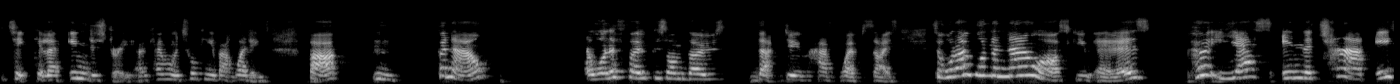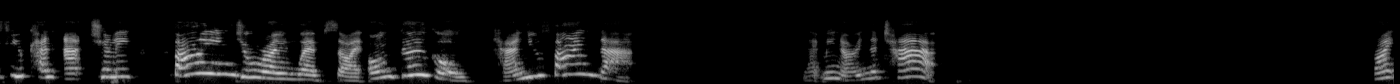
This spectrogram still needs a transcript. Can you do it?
particular industry. Okay. When we're talking about weddings. But for now, I want to focus on those that do have websites. So, what I want to now ask you is put yes in the chat if you can actually find your own website on Google. Can you find that? Let me know in the chat. Right?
